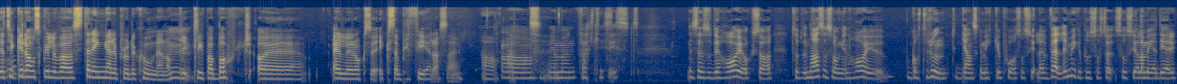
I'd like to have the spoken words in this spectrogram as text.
Jag tycker de skulle vara strängare i produktionen och Mm. klippa bort eh, eller också exemplifiera så här. Ja. Ja, att- ja men faktiskt. Sen så det har ju också, typ den här säsongen har ju gått runt ganska mycket på sociala, eller väldigt mycket på socia- sociala medier.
